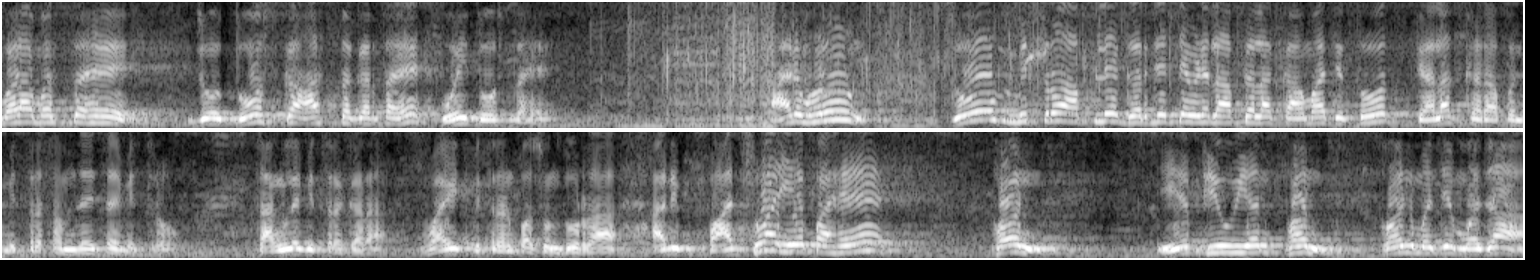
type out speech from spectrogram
बड़ा मस्त है? जो दोस्त का आस्त करता है वही दोस्त आहे आणि म्हणून जो मित्र आपले गरजेच्या वेळेला आपल्याला कामात येतो त्यालाच खरा आपण मित्र समजायचं आहे मित्र. चांगले मित्र करा वाईट मित्रांपासून दूर राहा. आणि पाचवा एप आहे fun. F U N fun. Fun म्हणजे मजा.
